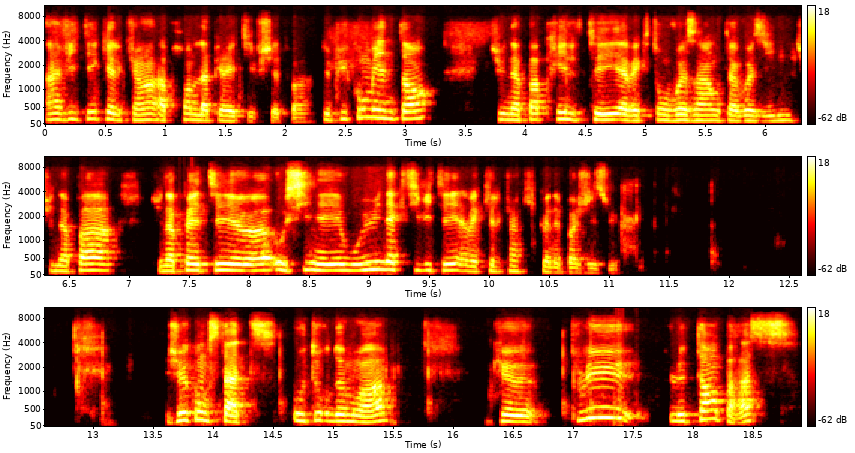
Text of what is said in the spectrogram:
invité quelqu'un à prendre l'apéritif chez toi? Depuis combien de temps tu n'as pas pris le thé avec ton voisin ou ta voisine? Tu n'as pas, été euh, au ciné ou une activité avec quelqu'un qui ne connaît pas Jésus? Je constate autour de moi que plus le temps passe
